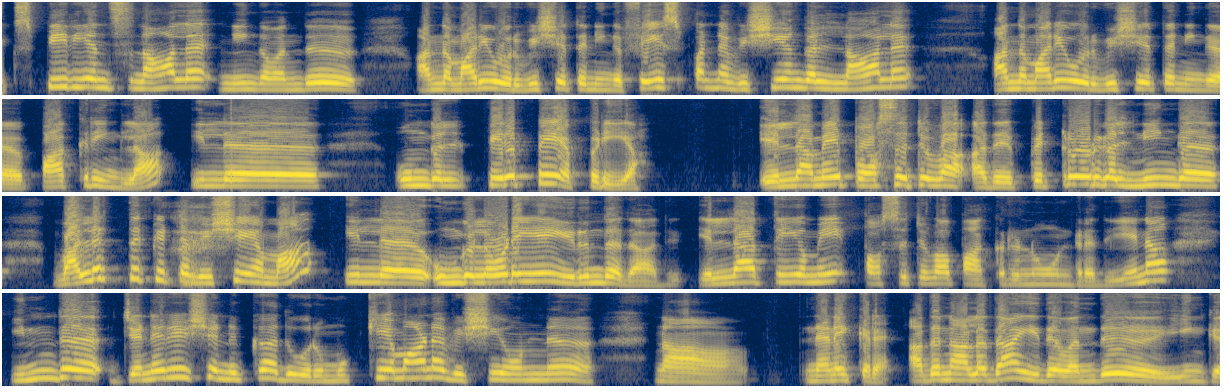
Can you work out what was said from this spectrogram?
எக்ஸ்பீரியன்ஸ்னால நீங்க வந்து அந்த மாதிரி ஒரு விஷயத்த நீங்க ஃபேஸ் பண்ண விஷயங்கள்னால அந்த மாதிரி ஒரு விஷயத்த நீங்க பாக்குறீங்களா? இல்ல உங்கள் பிறப்பே அப்படியா? எல்லாமே பாசிட்டிவா அது பெற்றோர்கள் நீங்க வளர்த்துக்கிட்ட விஷயமா? இல்ல உங்களோடயே இருந்ததா அது? எல்லாத்தையுமே பாசிட்டிவா பாக்குறணும்ன்றது. ஏன்னா இந்த ஜெனரேஷனுக்கு அது ஒரு முக்கியமான விஷயம்னு நான் நினைக்கிறேன். அதனாலதான் இத வந்து இங்க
